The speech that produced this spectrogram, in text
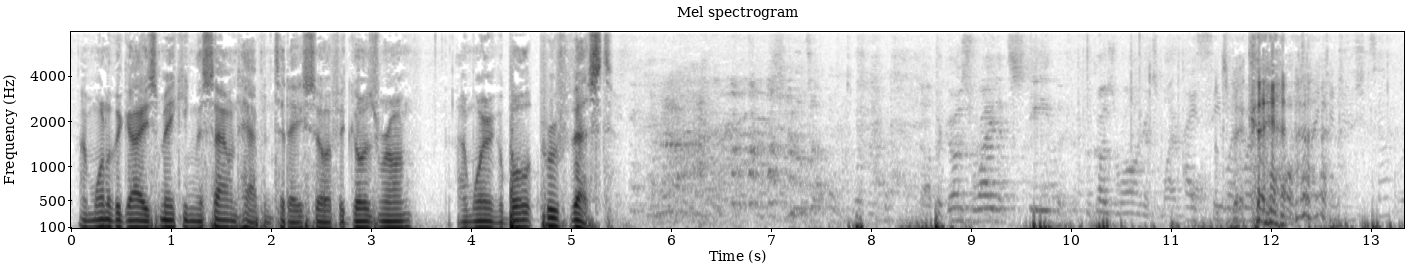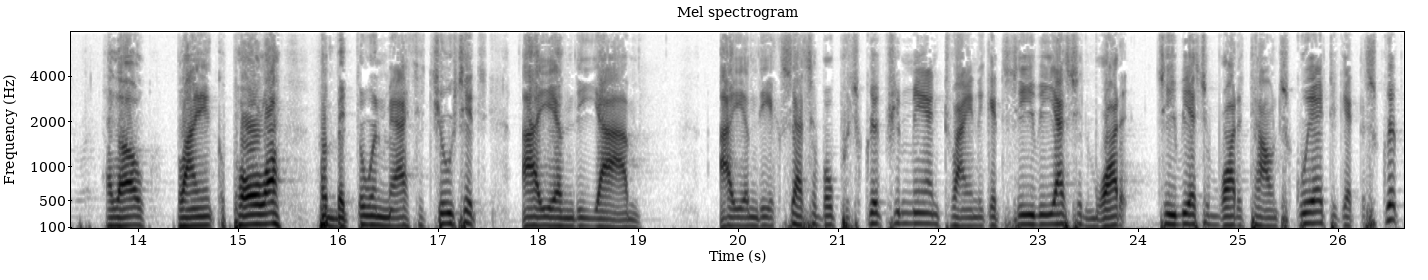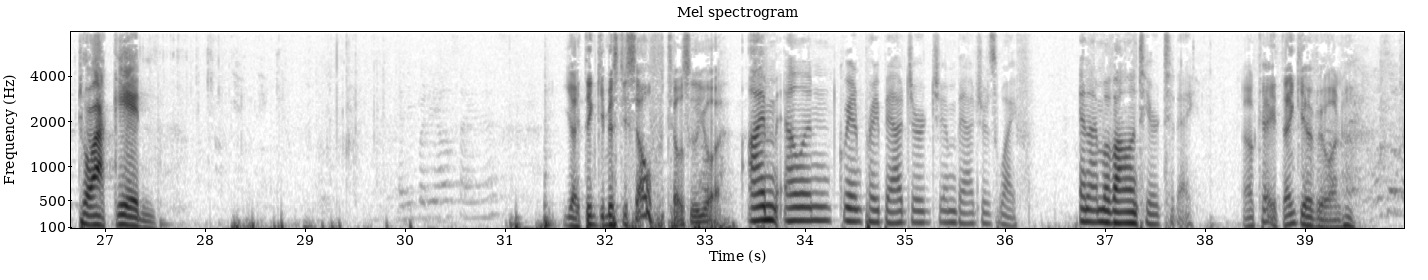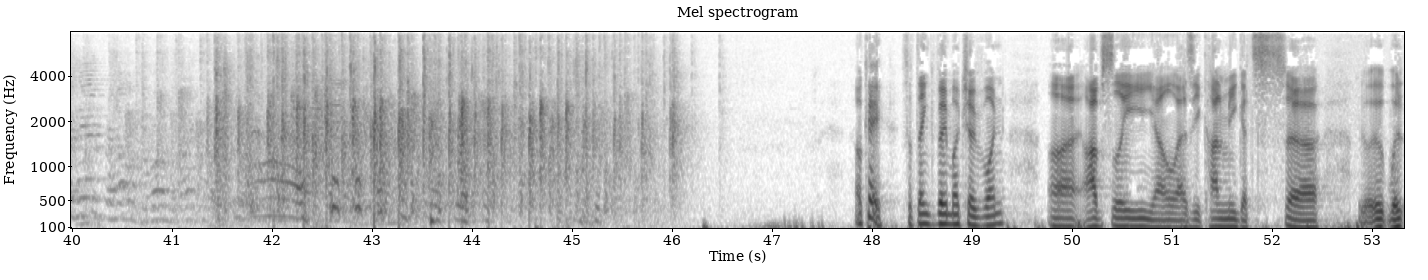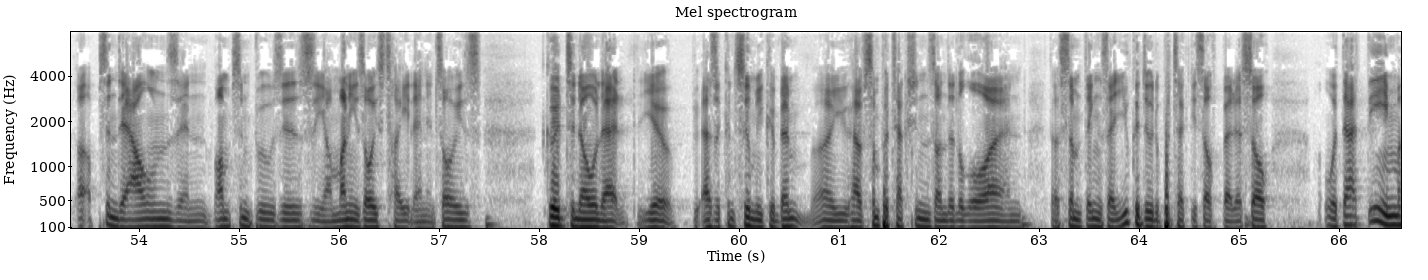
I'm one of the guys making the sound happen today. So if it goes wrong, I'm wearing a bulletproof vest. If it goes right, it's Steve. If it goes wrong, it's my fault. Hello, Brian Capola from Methuen, Massachusetts. I am the um, I am the accessible prescription man trying to get CVS and Water CVS in Watertown Square to get the ScripTalk in. Yeah, I think you missed yourself. Tell us who you are. I'm Ellen Grand Prairie Badger, Jim Badger's wife, and I'm a volunteer today. Okay, thank you, everyone. Okay, so thank you very much, everyone. Uh, obviously, you know, as the economy gets uh, with ups and downs and bumps and bruises, you know, money is always tight, and it's always good to know that you, as a consumer, you could uh, you have some protections under the law, and there's some things that you could do to protect yourself better. So, with that theme,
